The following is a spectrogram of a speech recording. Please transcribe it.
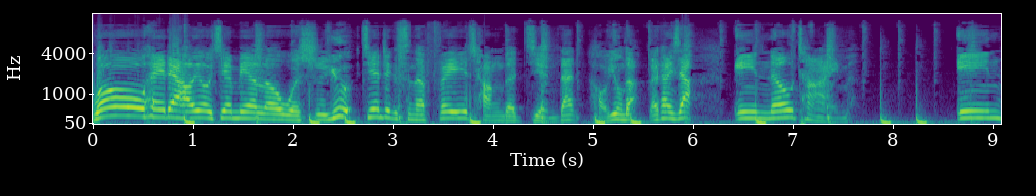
哇，嘿，大家好，又见面了，我是 you。今天这个词呢，非常的简单，好用的。来看一下，in no time，in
